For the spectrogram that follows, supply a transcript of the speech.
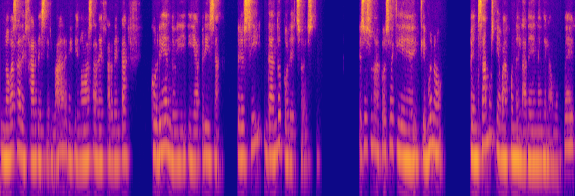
no vas a dejar de ser madre, que no vas a dejar de estar corriendo y, a prisa, pero sí dando por hecho esto. Eso es una cosa que, que bueno, pensamos que va con el ADN de la mujer,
